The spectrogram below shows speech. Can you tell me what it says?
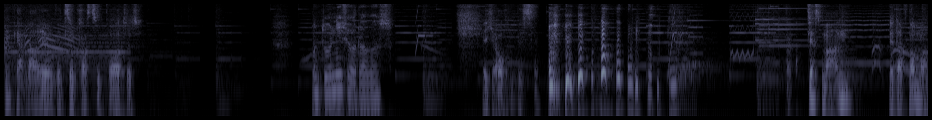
Digga, Mario wird so krass supported. Und du nicht, oder was? Ich auch ein bisschen. Na, guck dir das mal an. Der darf nochmal.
